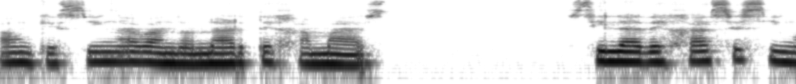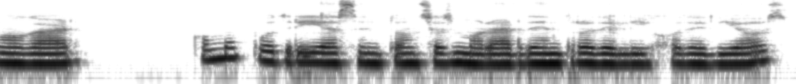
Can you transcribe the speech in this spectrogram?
aunque sin abandonarte jamás. Si la dejases sin hogar, ¿cómo podrías entonces morar dentro del Hijo de Dios?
